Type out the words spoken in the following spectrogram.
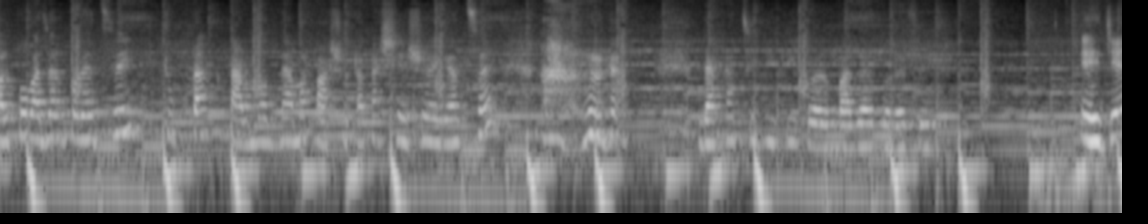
অল্প বাজার করেছি। টুকটাক, তার মধ্যে আমার পাঁচশো টাকা শেষ হয়ে গেছে। আর দেখাচ্ছি কী কী বাজার করেছি। এই যে,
